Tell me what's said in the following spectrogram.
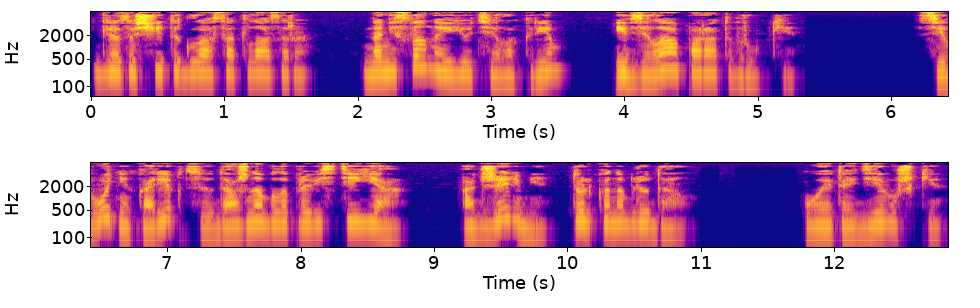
для защиты глаз от лазера, нанесла на ее тело крем и взяла аппарат в руки. Сегодня коррекцию должна была провести я, а Джереми только наблюдал. У этой девушки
